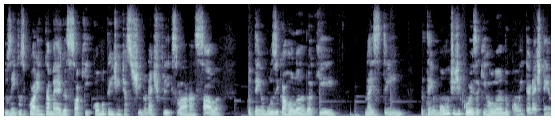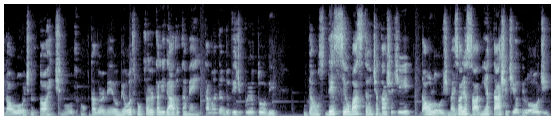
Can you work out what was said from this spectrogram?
240 megas, só que como tem gente assistindo Netflix lá na sala, eu tenho música rolando aqui na stream, eu tenho um monte de coisa aqui rolando com a internet, tenho download no torrent no outro computador meu. Meu outro computador tá ligado também, tá mandando vídeo pro YouTube. Então desceu bastante a taxa de download. Mas olha só, a minha taxa de upload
